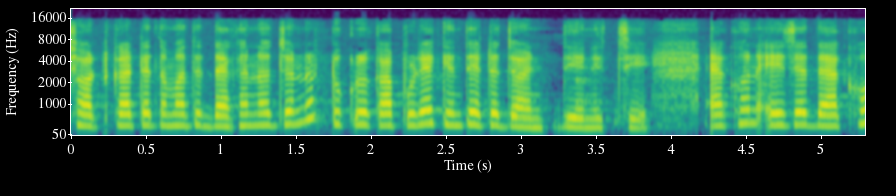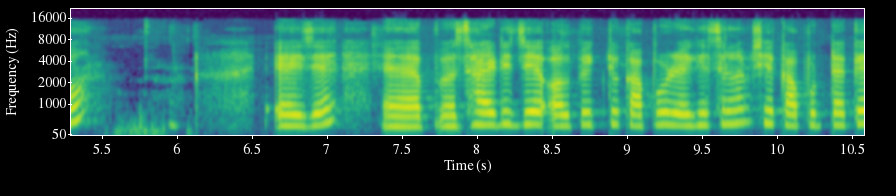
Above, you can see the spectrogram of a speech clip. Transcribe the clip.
শর্টকাটে তোমাদের দেখানোর জন্য টুকরো কাপড়ে কিন্তু এটা জয়েন্ট দিয়ে নিচ্ছি। এখন এই যে দেখো, এই যে সাইডে যে অল্প একটু কাপড় রেখেছিলাম সেই কাপড়টাকে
